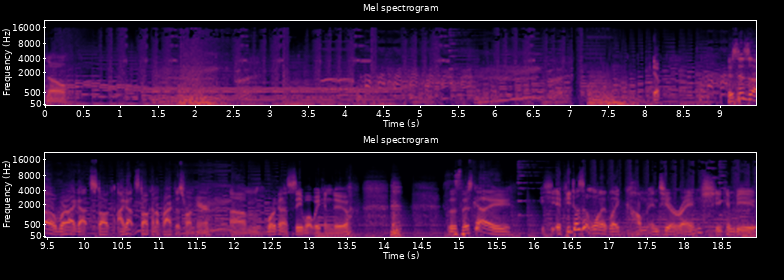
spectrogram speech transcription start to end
no. Yep. This is uh, where I got stuck. I got stuck on a practice run here. Um, we're gonna see what we can do. this this guy, he, if he doesn't want to like come into your range, he can be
